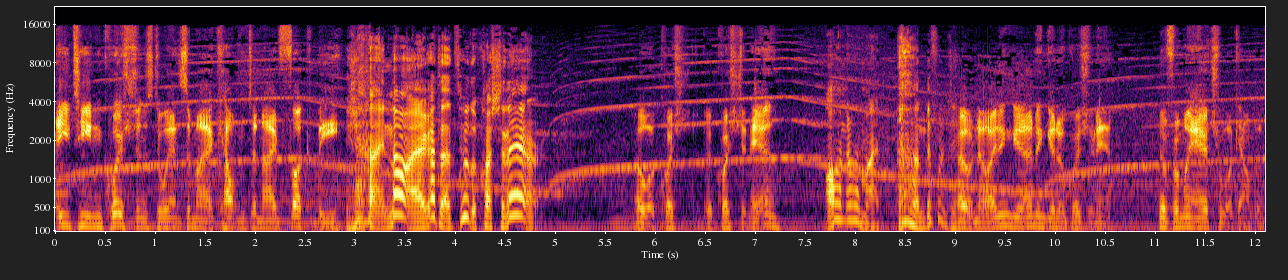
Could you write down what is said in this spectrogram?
18 questions to answer my accountant tonight. Fuck me. Yeah, I know. I got that too. The questionnaire. Oh, a question. A questionnaire. Oh, never mind. Different thing. Oh no, I didn't get. I didn't get a questionnaire. No, from my actual accountant.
